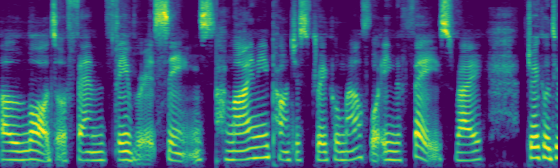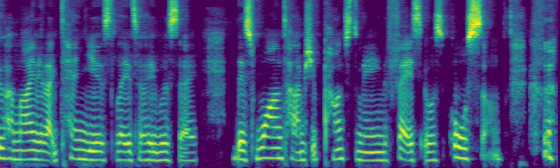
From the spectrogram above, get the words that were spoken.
a lot of fan favorite scenes. Hermione punches Draco Malfoy in the face, right? Draco to Hermione, like 10 years later, he would say, This one time she punched me in the face, it was awesome. and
